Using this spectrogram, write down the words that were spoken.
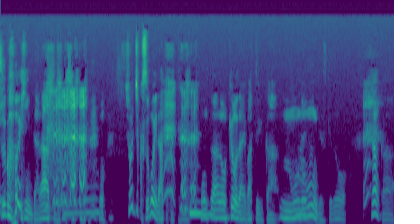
すごいんだなと思って。もう松竹すごいなとかってね、うん。本当あの、兄弟はというか、うん、思うんですけど、なんか、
